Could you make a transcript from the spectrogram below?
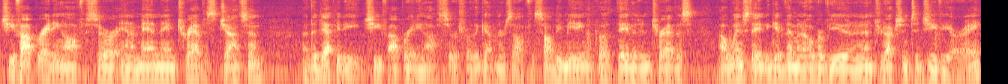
chief operating officer, and a man named Travis Johnson, uh, the deputy chief operating officer for the governor's office. So I'll be meeting with both David and Travis uh, Wednesday to give them an overview and an introduction to GVRA.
